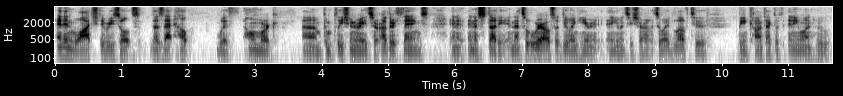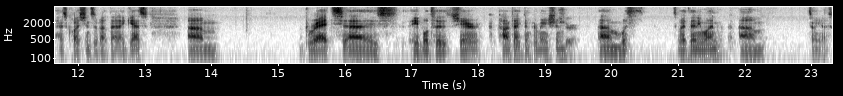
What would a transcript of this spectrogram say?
and then watch the results. Does that help with homework um, completion rates or other things in a, in a, study? And that's what we're also doing here at UNC Charlotte. So I'd love to be in contact with anyone who has questions about that. I guess um, Brett uh, is able to share contact information sure. um, with with anyone. Um, so yes.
